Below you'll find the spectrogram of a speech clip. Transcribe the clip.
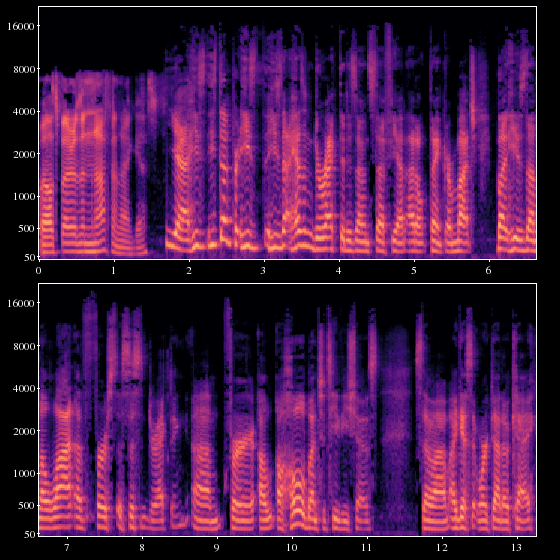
Well, it's better than nothing, I guess. Yeah, he's he's done. pre- He's he's not hasn't directed his own stuff yet. I don't think or much, but he has done a lot of first assistant directing um, for a, a whole bunch of TV shows. So um, I guess it worked out okay.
